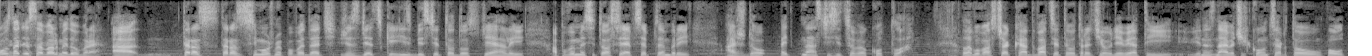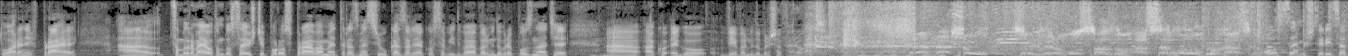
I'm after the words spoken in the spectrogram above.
Poznáte sa veľmi dobre a teraz, teraz si môžeme povedať, že z detskej izby ste to dostiahli a povieme si to asi aj v septembri až do 15 tisícového kotla. Lebo vás čaká 23.9. jeden z najväčších koncertov po Utuarene v Prahe. A samozrejme aj o tomto sa ešte porozprávame. Teraz sme si ukázali, ako sa vy dvaja veľmi dobre poznáte a ako Ego vie veľmi dobre šoferovať. Ranná show s Oliverom Osvaldom a Samuelom Procházkou. 8.43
